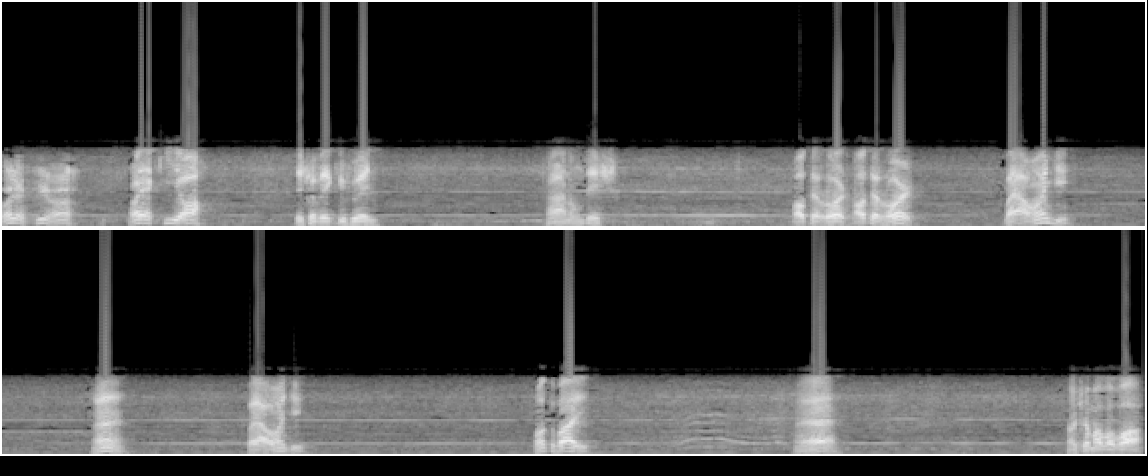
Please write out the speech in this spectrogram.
Olha aqui, ó. Olha aqui, ó. Deixa eu ver aqui o joelho. Ah, não deixa. Olha o terror, olha o terror. Vai aonde? Hã? Vai aonde? Onde tu vai? É? Então chama a vovó.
